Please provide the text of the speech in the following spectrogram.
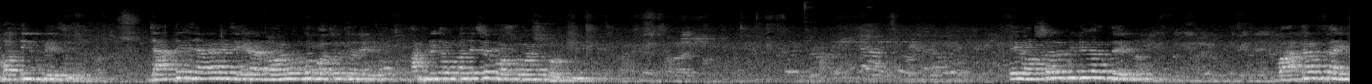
ক্ষতি পেয়েছে থেকে জানা গেছে, এরা ন লক্ষ বছর ধরে আফ্রিকা মহাদেশে বসবাস করত এই অস্ট্রালোপিথেকাসদের মাথার সাইজ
